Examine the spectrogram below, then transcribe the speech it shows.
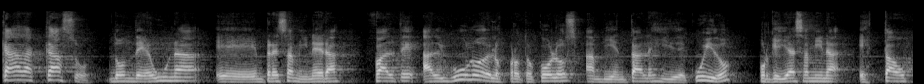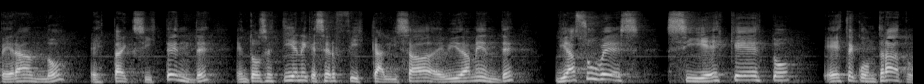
cada caso donde una eh, empresa minera falte alguno de los protocolos ambientales y de cuido, porque ya esa mina está operando, está existente, entonces tiene que ser fiscalizada debidamente. Y a su vez, si es que esto, este contrato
